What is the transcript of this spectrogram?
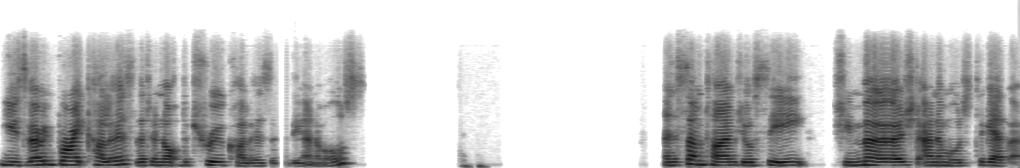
Use very bright colours that are not the true colours of the animals. And sometimes you'll see she merged animals together.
